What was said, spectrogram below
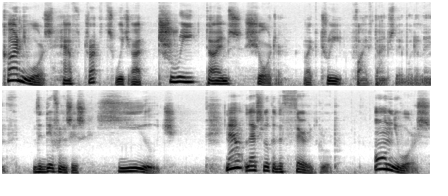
Carnivores have tracts which are three times shorter like three, five times their body length. The difference is huge. Now let's look at the third group omnivores.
